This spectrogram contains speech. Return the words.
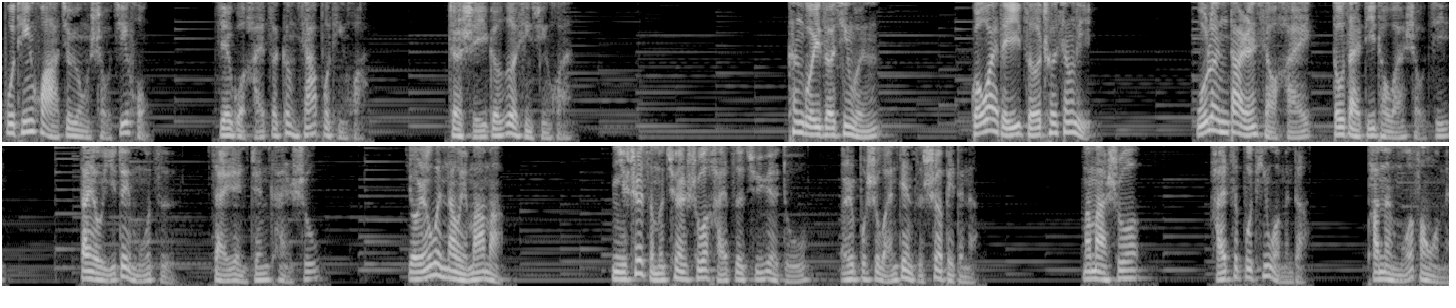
不听话就用手机哄，结果孩子更加不听话，这是一个恶性循环。看过一则新闻，国外的一则车厢里，无论大人小孩都在低头玩手机，但有一对母子在认真看书。有人问那位妈妈：“你是怎么劝说孩子去阅读，而不是玩电子设备的呢？”妈妈说：“孩子不听我们的，他们模仿我们。”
